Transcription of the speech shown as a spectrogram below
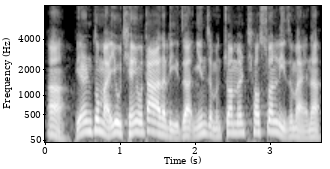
啊，别人都买又甜又大的李子，您怎么专门挑酸李子买呢？”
